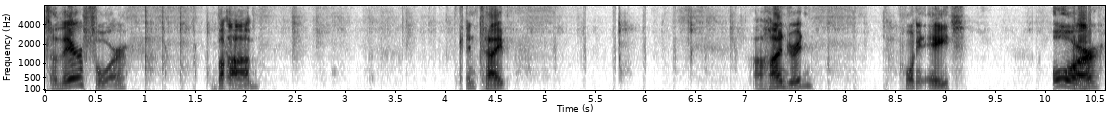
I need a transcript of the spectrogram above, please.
So therefore, Bob can type 100.8 or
